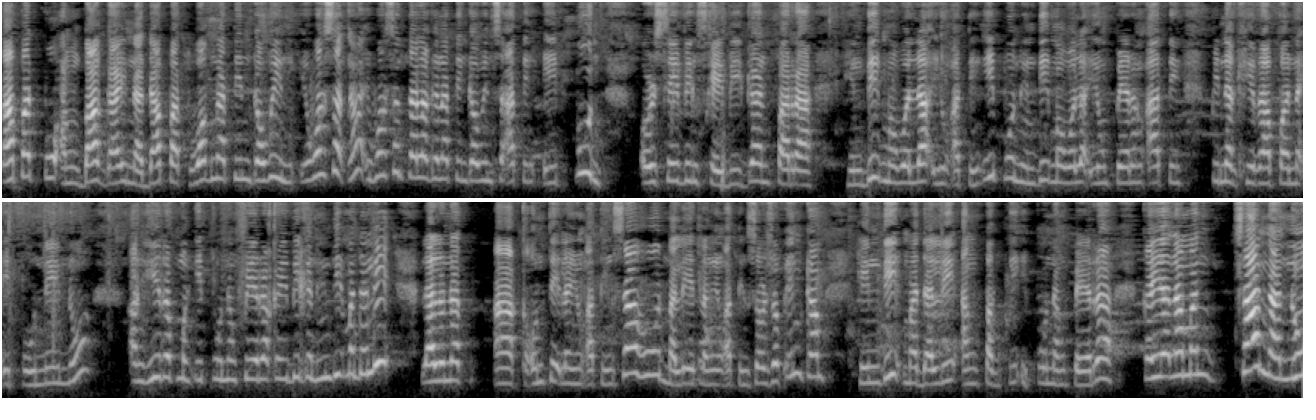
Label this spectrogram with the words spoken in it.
apat po ang bagay na dapat wag natin gawin. Iwasan, ah, iwasan talaga natin gawin sa ating ipon or savings kaibigan para hindi mawala yung ating ipon, hindi mawala yung perang ating pinaghirapan na ipunin, no? Ang hirap mag-ipon ng pera kaibigan, hindi madali. Lalo na ah, kaunti lang yung ating sahod, maliit lang yung ating source of income, hindi madali ang pag-iipon ng pera. Kaya naman sana no,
